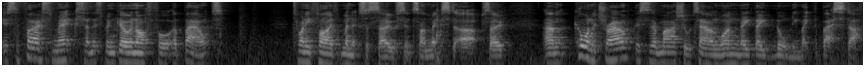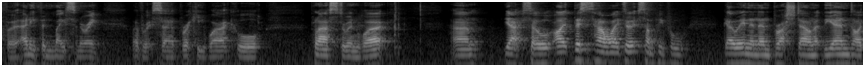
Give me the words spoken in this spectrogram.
it's the first mix and it's been going off for about 25 minutes or so since I mixed it up. So um, corner trowel, this is a Marshalltown one. They, they normally make the best stuff for anything masonry, whether it's uh, bricky work or plastering work. Um, yeah, so I, this is how I do it. Some people go in and then brush down at the end. I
